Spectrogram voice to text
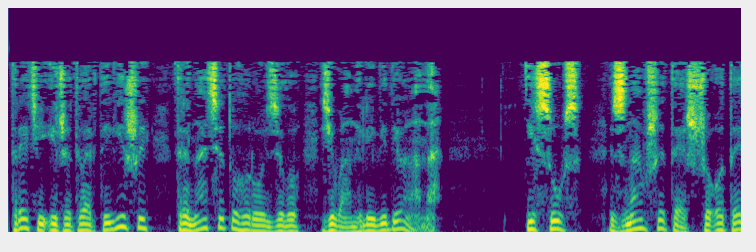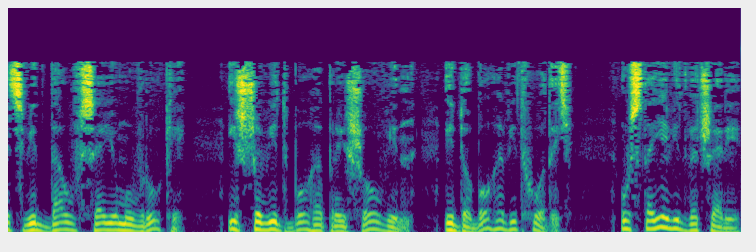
третій і четвертий вірші 13-го розділу з Євангелії від Іоанна. Ісус, знавши те, що Отець віддав все йому в руки, і що від Бога прийшов він, і до Бога відходить, устає від вечері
